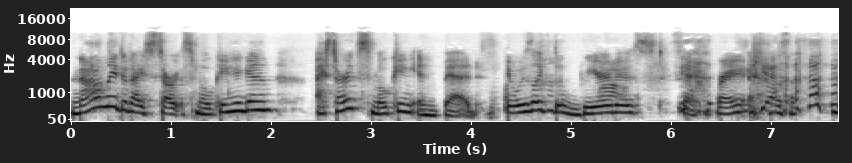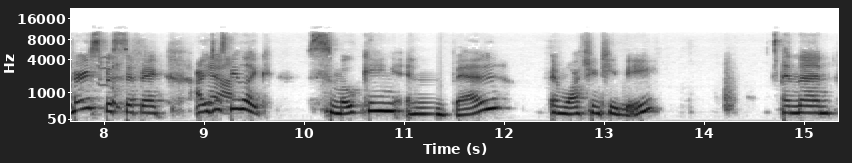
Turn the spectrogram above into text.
not only did I start smoking again, I started smoking in bed. It was like the weirdest wow. thing, yeah. right? Yeah. like very specific. I'd yeah. just be like smoking in bed and watching TV. And then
